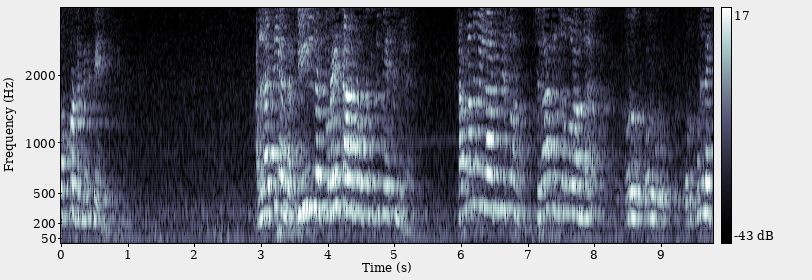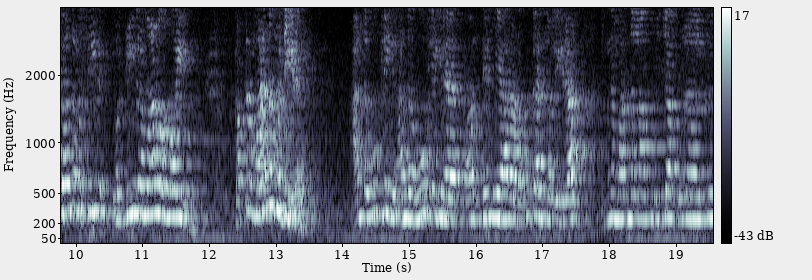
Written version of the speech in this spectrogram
டாக்டர்கிட்ட பத்தி பேசுங்க அல்லாட்டி அந்த ஃபீல்ட்ல துறை சார்ந்தவத்தை பத்தி பேசுங்க. சம்மந்தம் இல்லாட்டி பேசணும். சில ஆட்கள் சொல்லுவாங்க ஒரு ஒரு ஒரு பிள்ளைக்கு வந்து ஒரு சீ ஒரு தீவிரமான ஒரு நோய் இருக்கு. டாக்டர் மருந்து கொடுத்துக்கிறார். அந்த வீட்ல அந்த ஊர்ல இருக்கிற அவருக்கு தெரிஞ்ச யாரோட கூட்டாளி சொல்லுகிறார் இந்த மருந்தெல்லாம் குடிச்சா பிள்ளைகளுக்கு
